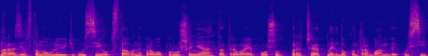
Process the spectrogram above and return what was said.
Наразі встановлюють усі обставини правопорушення та триває пошук причетних до контрабанди осіб.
